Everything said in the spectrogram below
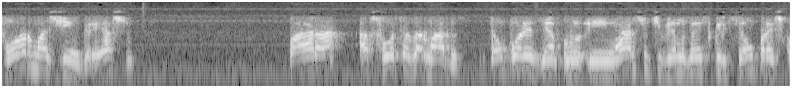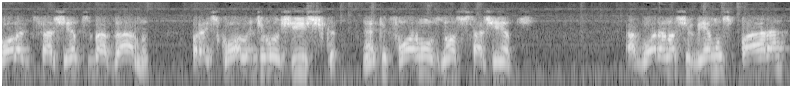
formas de ingresso para as Forças Armadas. Então, por exemplo, em março tivemos a inscrição para a Escola de Sargentos das Armas, para a Escola de Logística, né, que formam os nossos sargentos. Agora nós tivemos para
